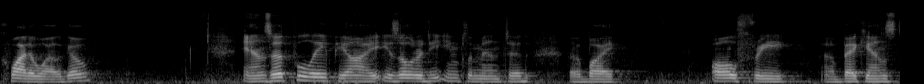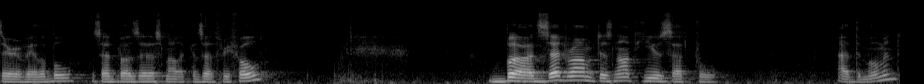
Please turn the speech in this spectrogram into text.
quite a while ago. And ZPool API is already implemented uh, by all three uh, backends that are available, ZBud, ZSmalloc, and Z3Fold. But ZRAM does not use ZPool at the moment,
